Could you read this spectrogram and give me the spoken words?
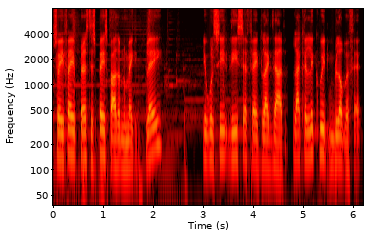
So if I press the space button to make it play, you will see this effect like that, like a liquid blob effect.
